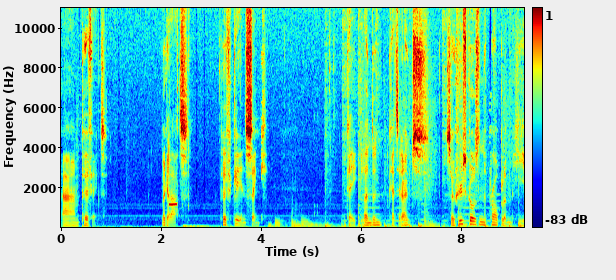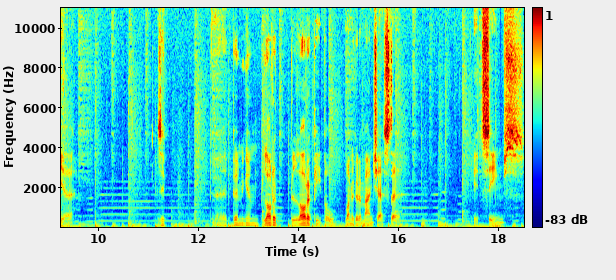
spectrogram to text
Um, perfect. Look at that. Perfectly in sync. Okay, London, cut it out. So who's causing the problem here? Is it uh, Birmingham? A lot of, lot of people want to go to Manchester. It seems.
